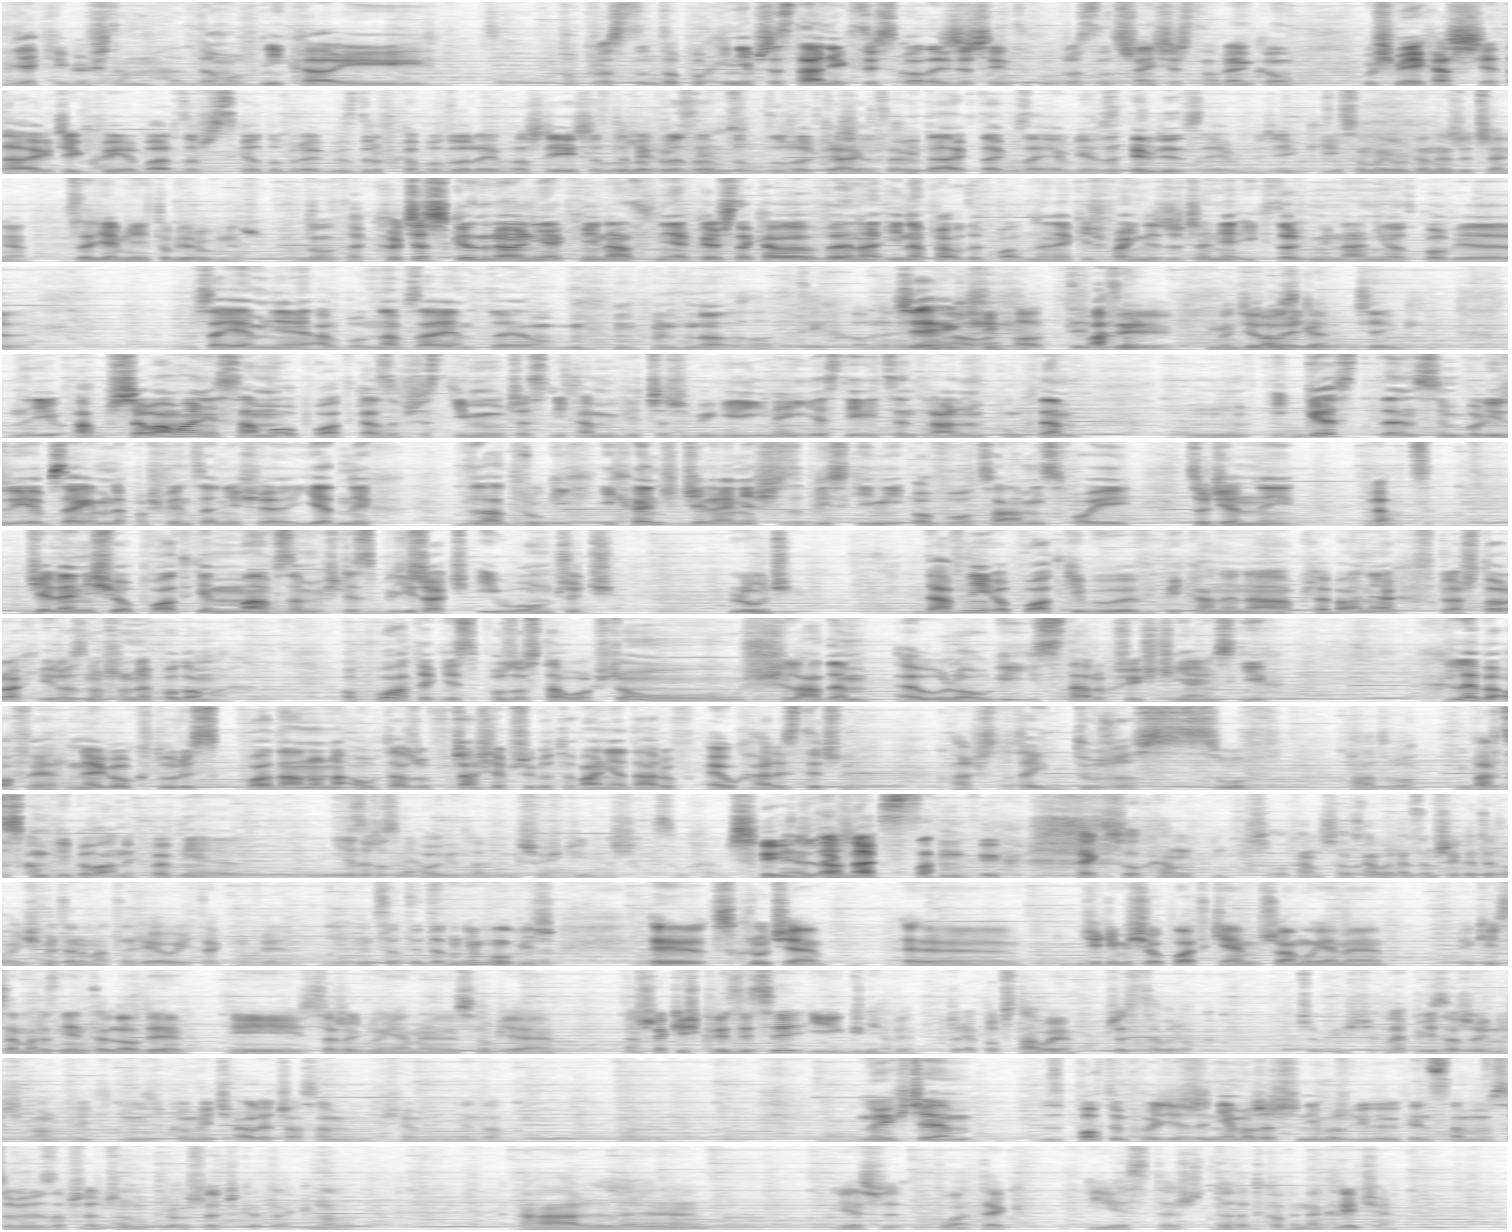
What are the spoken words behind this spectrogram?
yy, jakiegoś tam domownika i po prostu dopóki nie przestanie ktoś składać życzeń, to po prostu trzęsiesz tą ręką, uśmiechasz się, tak, dziękuję bardzo, wszystkiego dobrego, zdrówka, bo to najważniejsze, dużo prezentów, dużo Tak, kasiorków i tak, tak, wzajemnie, wzajemnie, wzajemnie, dzięki. To są moje ulubione życzenia. Wzajemnie i tobie również. No tak, chociaż generalnie jak mnie natchnie jakaś taka wena i naprawdę wpadnę na jakieś fajne życzenia i ktoś mi na nie odpowie wzajemnie albo nawzajem, to ja no O ty cholera Dzięki. mała, O ty, ty. Będzie rózga. Dzięki. No i a przełamanie samo opłatka ze wszystkimi uczestnikami wieczerzy wigilijnej jest jej centralnym punktem Mm, i gest ten symbolizuje wzajemne poświęcenie się jednych dla drugich i chęć dzielenia się z bliskimi owocami swojej codziennej pracy. Dzielenie się opłatkiem ma w zamyśle zbliżać i łączyć ludzi. Dawniej opłatki były wypiekane na plebaniach, w klasztorach i roznoszone po domach. Opłatek jest pozostałością, śladem eulogii starochrześcijańskich, chleba ofiarnego, który składano na ołtarzu w czasie przygotowania darów eucharystycznych. Ależ tutaj dużo słów padło i bardzo skomplikowanych, pewnie niezrozumiałych dla większości naszych słuchaczy i Ja dla tak- nas samych. Tak słucham, słucham, słucham. Razem przygotowaliśmy ten materiał i tak mówię, nie wiem co ty do mnie mówisz. Yy, w skrócie, yy, dzielimy się opłatkiem, przełamujemy jakieś zamarznięte lody i zażegnujemy sobie nasze jakieś kryzysy i gniewy, które powstały przez cały rok. Oczywiście, lepiej zażegnać konflikt niż go mieć, ale czasem się nie da. No i chciałem po tym powiedzieć, że nie ma rzeczy niemożliwych, więc sam bym sobie zaprzeczył. No, troszeczkę tak. No, Ale jest płatek i jest też dodatkowe nakrycie.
